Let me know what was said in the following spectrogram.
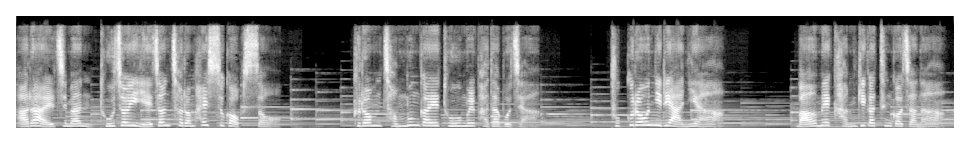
알아 알지만 도저히 예전처럼 할 수가 없어. 그럼 전문가의 도움을 받아보자. 부끄러운 일이 아니야. 마음의 감기 같은 거잖아.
